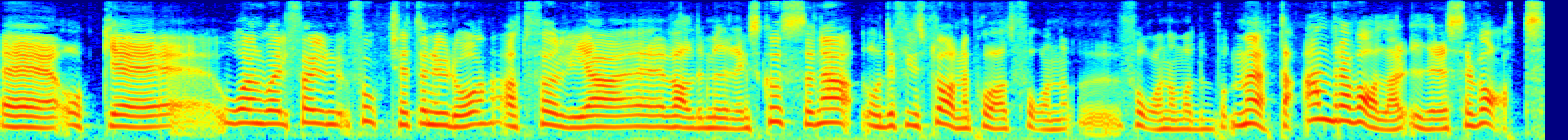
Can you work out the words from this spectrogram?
Eh, och eh, följ- fortsätter nu då att följa eh, Valdemir längs kusterna och det finns planer på att få, hon- få honom att möta andra valar i reservat.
